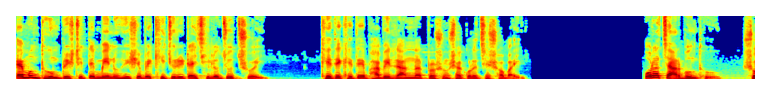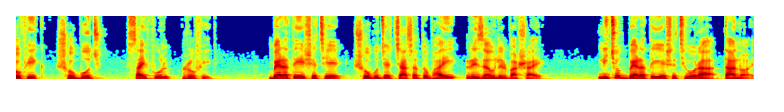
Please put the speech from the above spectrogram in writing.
এমন ধুম বৃষ্টিতে মেনু হিসেবে খিচুড়িটাই ছিল জুৎসই। খেতে খেতে ভাবির রান্নার প্রশংসা করেছে সবাই। ওরা চার বন্ধু, শফিক, সবুজ, সাইফুল, রফিক। বেড়াতে এসেছে সবুজের চাচাতো ভাই রেজাউলের বাসায়। নিচক বেড়াতেই এসেছে ওরা তা নয়,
